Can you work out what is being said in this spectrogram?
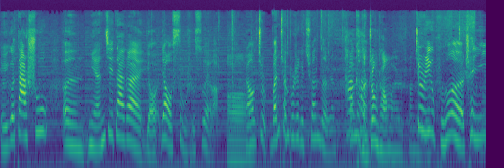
有一个大叔。嗯，年纪大概有要有四五十岁了，哦，然后就完全不是这个圈子的人。他看很正常吗？还是穿就是一个普通的衬衣，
